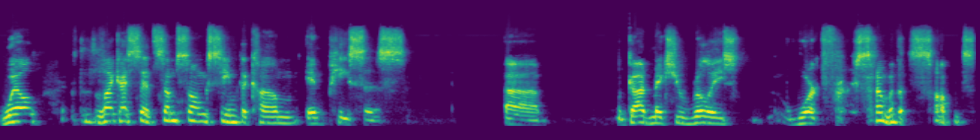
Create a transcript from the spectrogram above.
Well, like I said, some songs seem to come in pieces uh, God makes you really work for some of the songs.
